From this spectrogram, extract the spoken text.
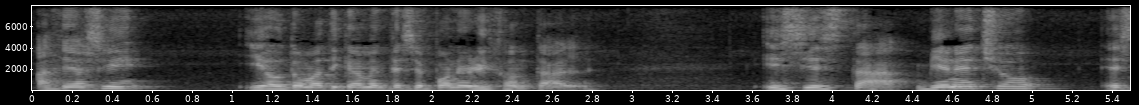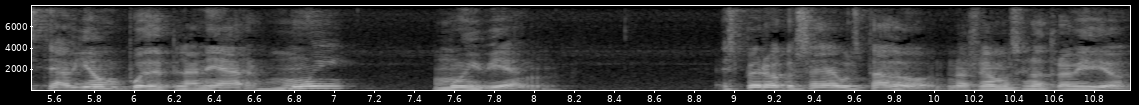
hace así y automáticamente se pone horizontal. Y si está bien hecho, este avión puede planear muy, muy bien. Espero que os haya gustado. Nos vemos en otro vídeo.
